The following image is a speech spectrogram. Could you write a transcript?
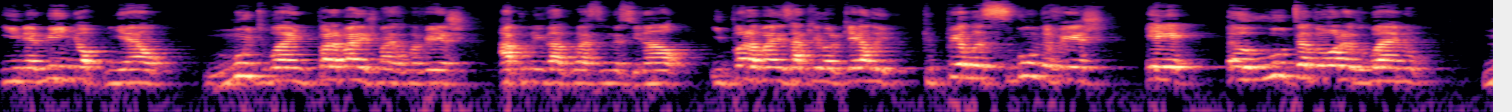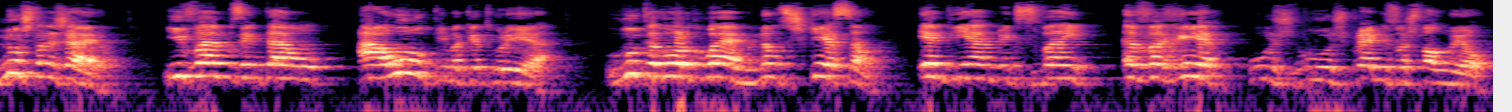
e, na minha opinião, muito bem. Parabéns mais uma vez à comunidade wrestling nacional e parabéns à Killer Kelly, que pela segunda vez é a lutadora do ano no estrangeiro. E vamos então à última categoria. Lutador do ano, não se esqueçam, Andy Hendrix vem a varrer os, os prémios hoje falo eu.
